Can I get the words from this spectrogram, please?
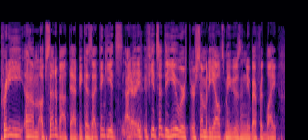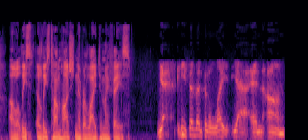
Pretty um, upset about that because I think he had. I, if he had said to you or, or somebody else, maybe it was in New Bedford Light. Oh, at least at least Tom Hodgson never lied to my face. Yes, he said that to the light. Yeah, and um,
